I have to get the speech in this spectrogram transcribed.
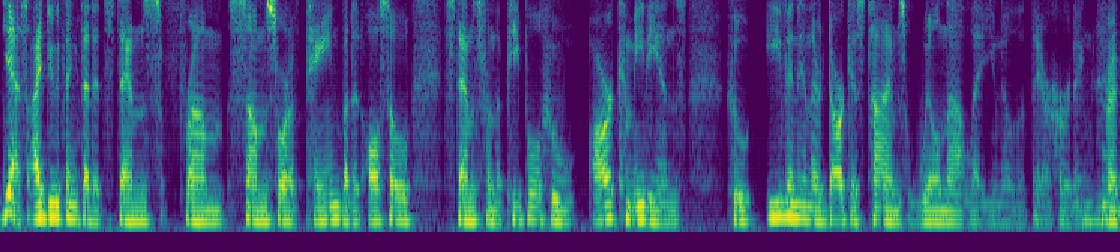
yes I do think that it stems from some sort of pain but it also stems from the people who are comedians who even in their darkest times will not let you know that they are hurting Right.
